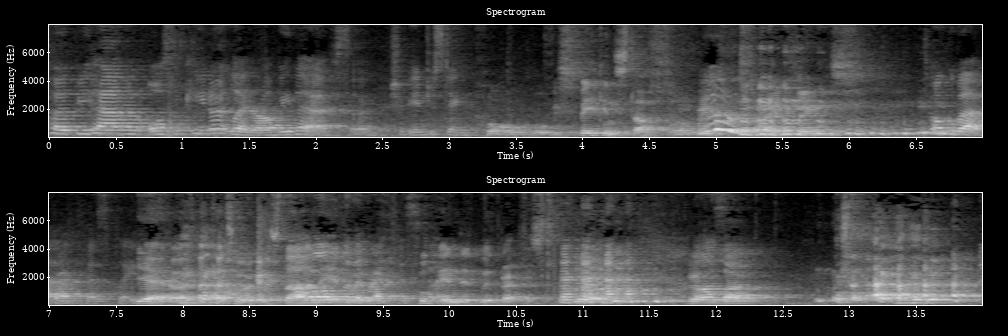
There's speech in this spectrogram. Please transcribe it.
Hope you have an awesome keynote later. I'll be there, so it should be interesting. Cool. We'll be speaking stuff. We'll be things. Talk about breakfast, please. Yeah, uh, that's what we're gonna start. I'm all for end the with. breakfast Hook talk. ended with breakfast. Good Awesome. luck.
